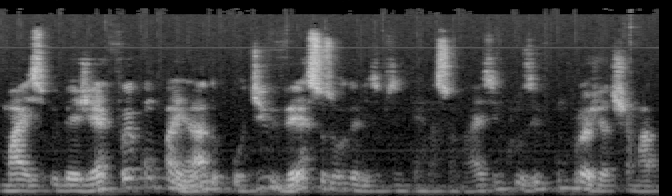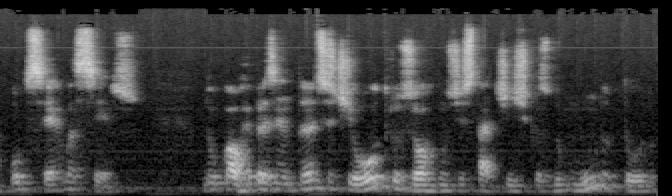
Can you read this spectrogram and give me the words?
Mas o IBGE foi acompanhado por diversos organismos internacionais, inclusive com um projeto chamado Observa Censo, no qual representantes de outros órgãos de estatísticas do mundo todo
